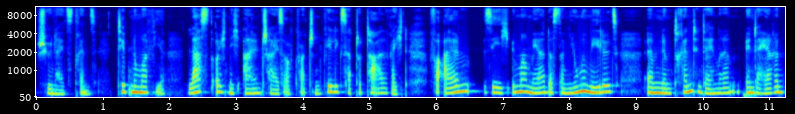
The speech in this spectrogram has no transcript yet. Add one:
Schönheitstrends. Tipp Nummer vier. Lasst euch nicht allen Scheiß aufquatschen. Felix hat total recht. Vor allem sehe ich immer mehr, dass dann junge Mädels ähm, einem Trend hinterherrennen, hinterherrennen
